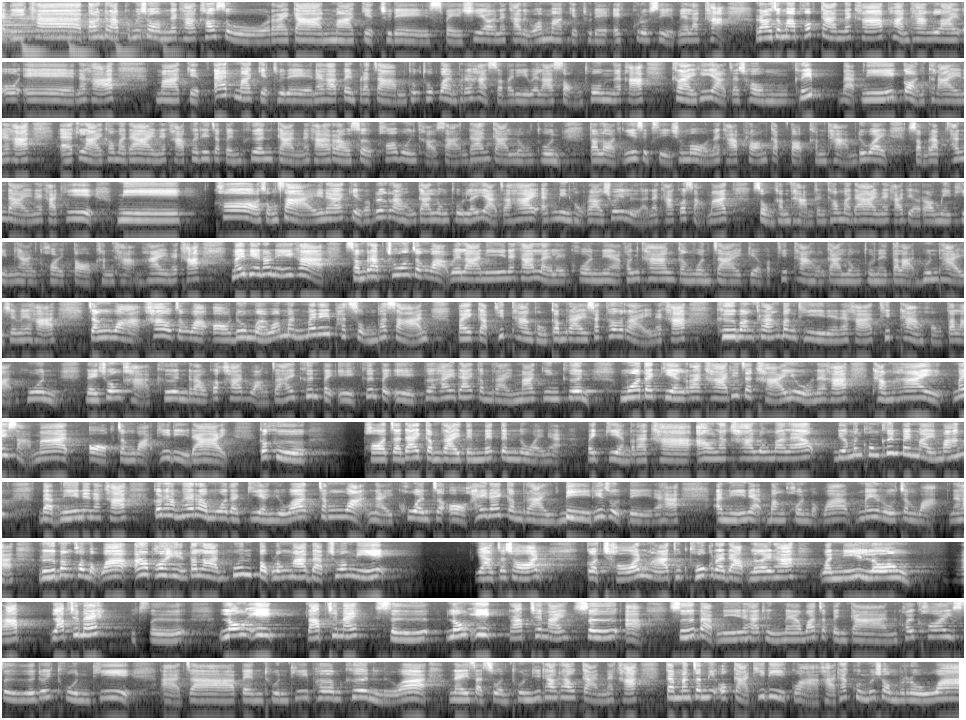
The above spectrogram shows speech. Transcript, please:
สวัสดีค่ะ ต้อนรับคุณผู้ชมนะคะ เข้าสู่รายการ Market Today Special นะคะ หรือว่า Market Today Exclusive เนี่ยแหละค่ะ เราจะมาพบกันนะคะผ่านทาง Line OA นะคะ Market at Market Today นะคะ เป็นประจำทุกๆ วันพฤหัสบดีเวลา 2 ทุ่มนะคะ ใครที่อยากจะชมคลิปแบบนี้ก่อนใครนะคะ แอดไลน์เข้ามาได้นะคะ เพื่อที่จะเป็นเพื่อนกันนะคะ เราเสิร์ฟข้อมูลข่าวสารด้านการลงทุนตลอด 24 ชั่วโมงนะคะ พร้อมกับตอบคำถามด้วยสำหรับท่านใดนะคะที่มี ข้อสงสัยนะเกี่ยวกับเรื่องราวของการลงทุน และอยากจะให้แอดมินของเราช่วยเหลือนะคะก็สามารถส่งคำถามกันเข้ามาได้นะคะ เดี๋ยวเรามีทีมงานคอยตอบคำถามให้นะคะ ไม่เพียงเท่านี้ค่ะสำหรับช่วงจังหวะเวลานี้นะคะ หลาย ๆ คนเนี่ยค่อนข้างกังวลใจเกี่ยวกับทิศทางของการลงทุนในตลาดหุ้นไทยใช่ไหมคะจังหวะเข้าจังหวะออกดูเหมือนว่ามันไม่ได้ผสมผสานไปกับทิศทางของกำไรสักเท่าไหร่นะคะ คือบางครั้งบางทีเนี่ยนะคะทิศทางของตลาดหุ้นในช่วงขาขึ้นเราก็คาดหวังจะให้ขึ้นนไปอีกขึ้นไปอีก เพื่อให้ได้กำไรมากยิ่งขึ้น มัวตะเกียงราคาที่จะขายอยู่นะคะทำให้ไม่สามารถออกจังหวะที่ดีได้ ก็คือพอจะได้กำไรเต็มเม็ดเต็มหน่วยเนี่ยไปเกี่ยงราคาเอาราคาลงมาแล้ว เดี๋ยวมันคงขึ้นไปใหม่มั้ง แบบนี้เนี่ยนะคะ ก็ทำให้เรามัวแต่เกี่ยงอยู่ว่าจังหวะไหนควรจะออกให้ได้กำไรดีที่สุดดีนะคะ อันนี้เนี่ยบางคนบอกว่าไม่รู้จังหวะนะคะ หรือบางคนบอกว่าอ้าวพอเห็นตลาดหุ้นตกลงมาแบบช่วงนี้ อยากจะช้อนก็ช้อนมาทุกๆระดับเลยนะคะ วันนี้ลงรับรับใช่ไหมซื้อลงอีก รับใช่ไหมซื้อลงอีกรับใช่ไหมซื้ออะซื้อแบบนี้นะคะถึงแม้ว่าจะเป็นการค่อยๆซื้อด้วยทุนที่อาจจะเป็นทุนที่เพิ่มขึ้น หรือว่าในสัดส่วนทุนที่เท่า ๆกันนะคะ แต่มันจะมีโอกาสที่ดีกว่าค่ะ ถ้าคุณผู้ชมรู้ว่า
